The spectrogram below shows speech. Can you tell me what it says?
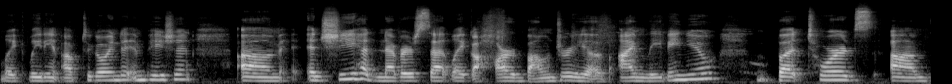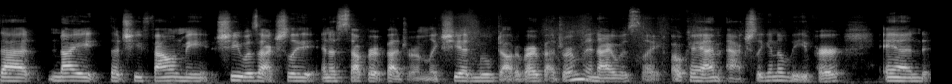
like leading up to going to inpatient, um, and she had never set like a hard boundary of I'm leaving you. But towards um, that night that she found me, she was actually in a separate bedroom. Like she had moved out of our bedroom, and I was like, okay, I'm actually gonna leave her, and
